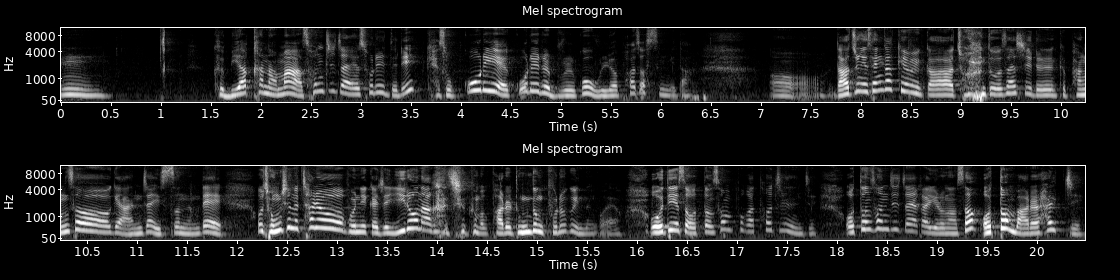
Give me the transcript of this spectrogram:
음. 그 미약하나마 선지자의 소리들이 계속 꼬리에 꼬리를 물고 울려 퍼졌습니다. 어, 나중에 생각해보니까 저도 사실은 그 방석에 앉아 있었는데 어, 정신을 차려 보니까 이제 일어나가지고 막 발을 동동 구르고 있는 거예요. 어디에서 어떤 선포가 터지는지, 어떤 선지자가 일어나서 어떤 말을 할지,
